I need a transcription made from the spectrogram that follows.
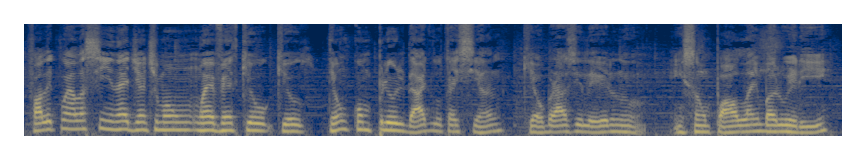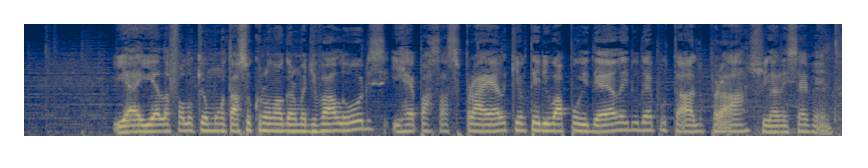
Falei com ela assim, né? De antemão, um, um evento que eu, que eu tenho como prioridade lutar esse ano, que é o brasileiro no, em São Paulo, lá em Barueri. E aí ela falou que eu montasse o cronograma de valores e repassasse para ela que eu teria o apoio dela e do deputado para chegar nesse evento.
